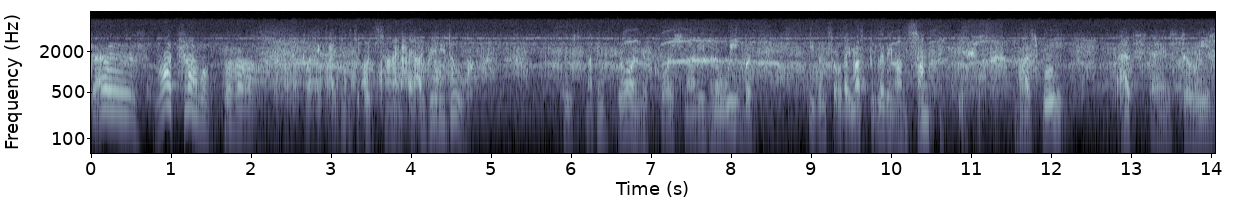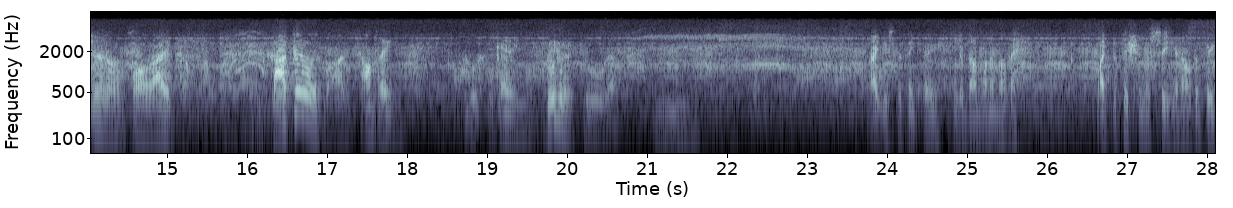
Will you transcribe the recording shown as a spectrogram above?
there's lots of them. Clegg, I think it's a good sign. I, I really do. There's nothing growing, of course, not even a weed, but even so, they must be living on something. Must be. That stands to reason, all right. Got to live on something. Getting bigger, too. Hmm. I used to think they lived on one another. Like the fish in the sea, you know. The big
